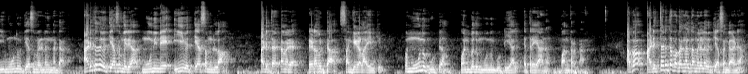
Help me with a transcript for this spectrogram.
ഈ മൂന്ന് വ്യത്യാസം വരുന്നത് ഇങ്ങോട്ടാണ് അടുത്തത് വ്യത്യാസം വരിക മൂന്നിന്റെ ഈ വ്യത്യാസമുള്ള അടുത്ത ഇടവിട്ട സംഖ്യകളായിരിക്കും. അപ്പോൾ മൂന്ന് കൂട്ടുക ഒൻപതും മൂന്നും കൂട്ടിയാൽ എത്രയാണ്? പന്ത്രണ്ടാണ്. അപ്പോൾ അടുത്തടുത്ത പദങ്ങൾ തമ്മിലുള്ള വ്യത്യാസം കാണുക.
